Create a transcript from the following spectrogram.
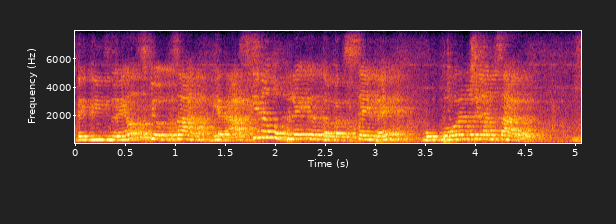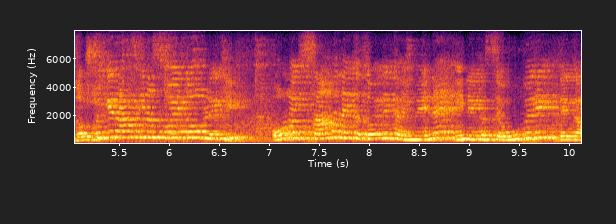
дека израелскиот цар ја раскинал облеката врз себе, му пораче на царот. Зошто ги раскина своите облеки? Оној само нека дојде кај мене и нека се убери дека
